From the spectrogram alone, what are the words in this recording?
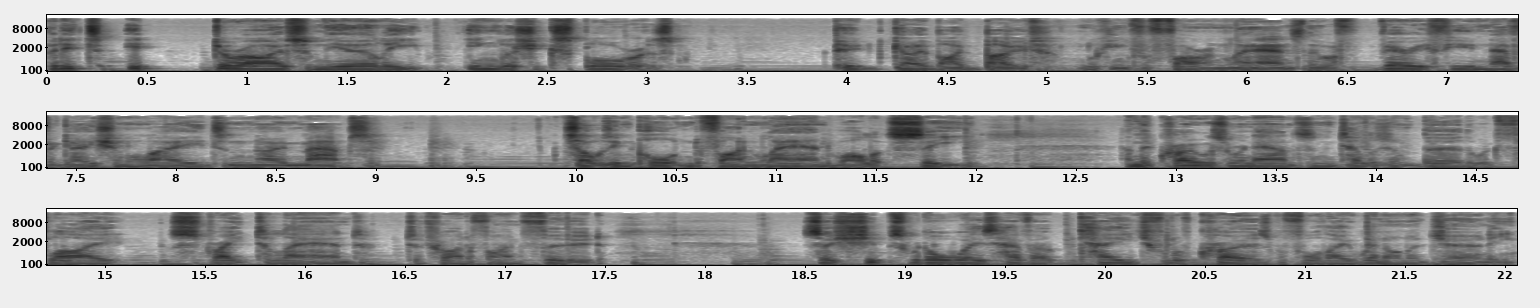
But it, it derives from the early English explorers who'd go by boat looking for foreign lands. There were very few navigational aids and no maps, so it was important to find land while at sea. And the crow was renowned as an intelligent bird that would fly straight to land to try to find food. So ships would always have a cage full of crows before they went on a journey.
